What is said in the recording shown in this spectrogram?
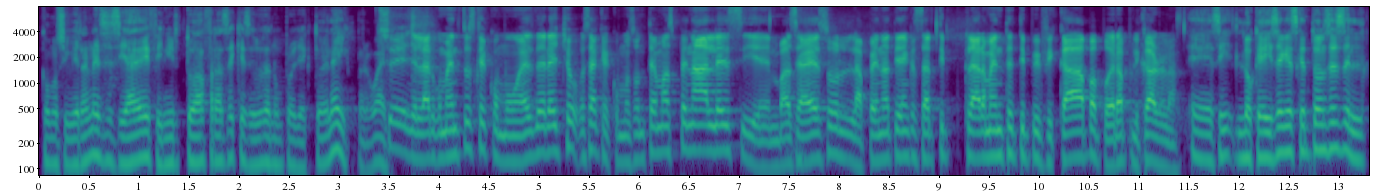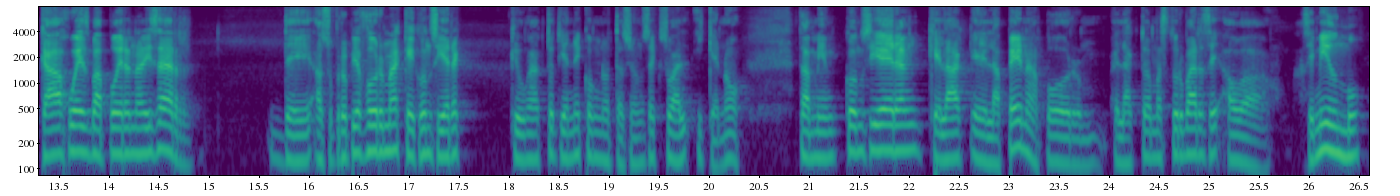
Como si hubiera necesidad de definir toda frase que se usa en un proyecto de ley. Pero bueno. Sí, y el argumento es que como es derecho, o sea, que como son temas penales y en base a eso la pena tiene que estar tip- claramente tipificada para poder aplicarla. Eh, sí, lo que dicen es que entonces el, cada juez va a poder analizar de, a su propia forma qué considera que un acto tiene connotación sexual y que no. También consideran que la, que la pena por el acto de masturbarse a, a sí mismo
